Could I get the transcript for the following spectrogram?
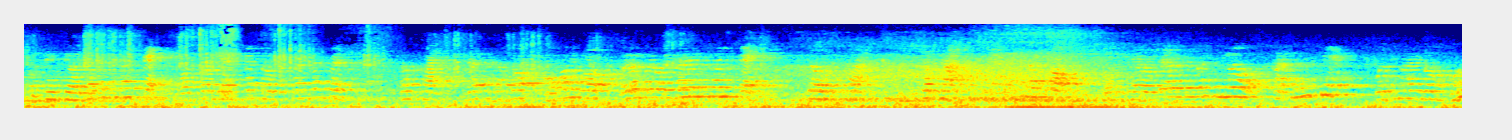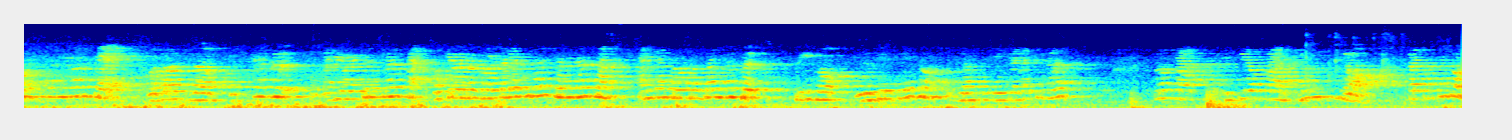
ご清聴いただきまして、本当にありがとうございます。どうか皆様の思いをお寄せをいただきまして、市長様、市長様、市長とてご自前を申し上げまして、ご当地の一着お借りをいたしました。ご協力をいただきました皆さん、ありがとうございます。次の遊説へと言わせていただきます。どうか、西岡純一郎、再びの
